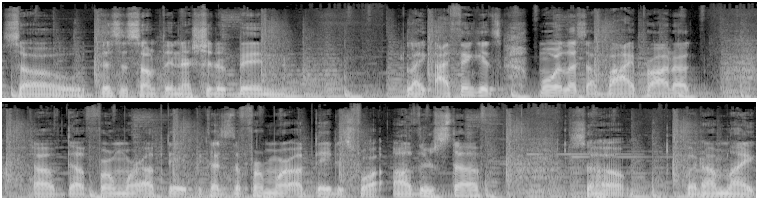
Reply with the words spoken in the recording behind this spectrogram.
So this is something that should have been like I think it's more or less a byproduct of the firmware update because the firmware update is for other stuff. So, but I'm like,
